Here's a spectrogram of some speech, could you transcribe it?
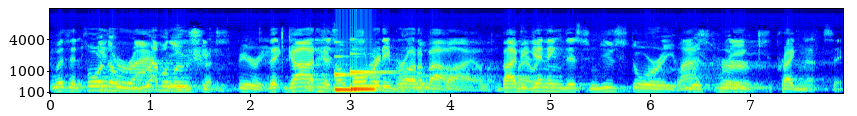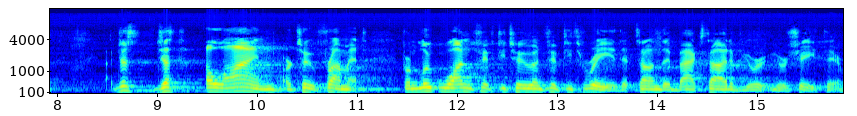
with an for the revolution that God has already brought about by beginning this new story last week pregnancy. Just just a line or two from it, from Luke 1, 52 and 53 that's on the backside of your, your sheet there.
